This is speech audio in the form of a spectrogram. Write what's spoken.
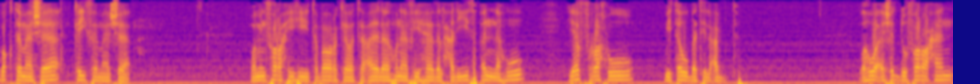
وقت ما شاء كيف ما شاء. ومن فرحه تبارك وتعالى هنا في هذا الحديث أنه يفرح بتوبة العبد. وهو أشد فرحا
